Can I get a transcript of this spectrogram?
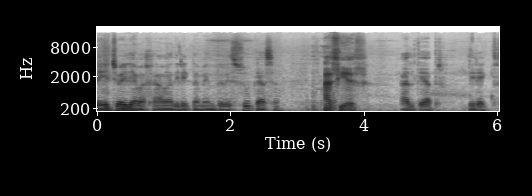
De hecho, ella bajaba directamente de su casa. Así es. Al teatro, directo.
